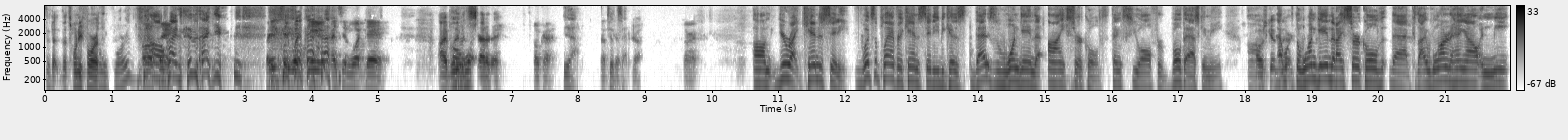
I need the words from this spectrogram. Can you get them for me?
The, the 24th. 24th? Oh, Oh, I didn't thank you. I didn't say what day. I said what day. I believe Oh, it's what- Saturday. Okay. Yeah, That's Good good. Saturday. All right. Um, you're right. Kansas City. What's the plan for Kansas City? Because that is the one game that I circled. Thanks you all for both asking me. Um, I was getting that there. was the one game that I circled that because I wanted to hang out and meet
